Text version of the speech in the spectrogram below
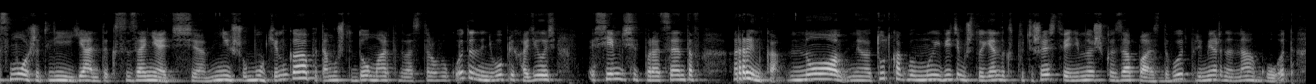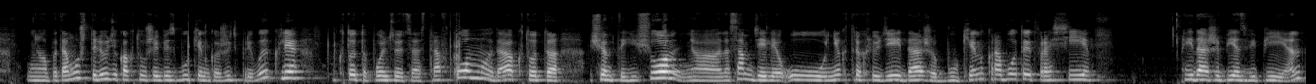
сможет ли Яндекс занять нишу букинга, потому что до марта 2022 года на него приходилось 70% рынка. Но э, тут как бы мы видим, что Яндекс путешествия немножечко запаздывают, примерно на год, э, потому что люди как-то уже без букинга жить привыкли, кто-то пользуется островком, да, кто-то чем-то еще. Э, на самом деле у некоторых людей даже букинг работает в России, и даже без VPN,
